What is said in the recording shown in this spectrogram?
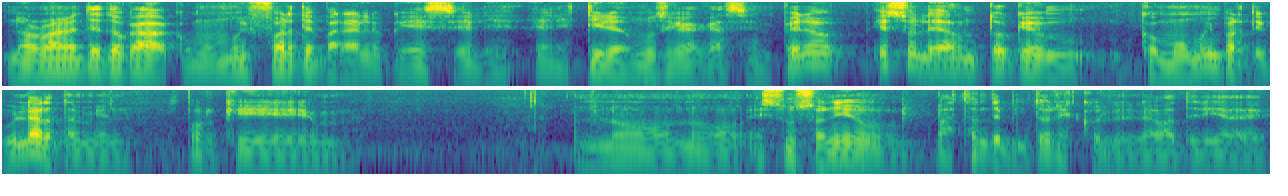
normalmente toca como muy fuerte para lo que es el, estilo de música que hacen. Pero eso le da un toque como muy particular también, porque no, no, es un sonido bastante pintoresco la batería de,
